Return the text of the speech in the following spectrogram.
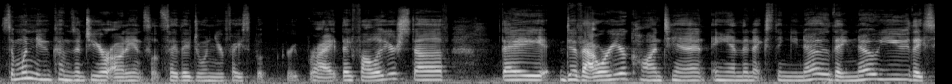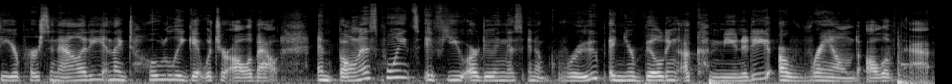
Someone new comes into your audience. Let's say they join your Facebook group, right? They follow your stuff. They devour your content, and the next thing you know, they know you, they see your personality, and they totally get what you're all about. And bonus points if you are doing this in a group and you're building a community around all of that.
